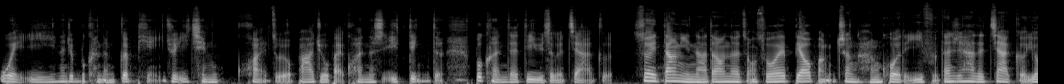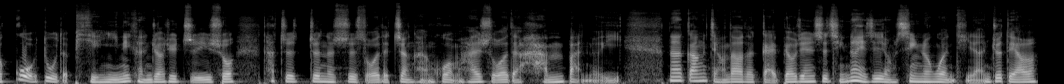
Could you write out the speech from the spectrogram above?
卫衣，那就不可能更便宜，就一千块左右，八九百块那是一定的，不可能再低于这个价格。所以，当你拿到那种所谓标榜正韩货的衣服，但是它的价格又过度的便宜，你可能就要去质疑说，它这真的是所谓的正韩货吗？还是所谓的韩版而已？那刚刚讲到的改标这件事情，那也是一种信任问题了，你就得要，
